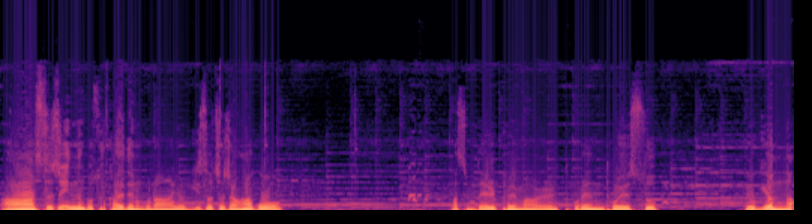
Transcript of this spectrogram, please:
아 스즈 있는 곳으로 가야 되는구나 여기서 저장하고 맞습니다 엘프의 마을 토렌토의 숲 여기였나?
